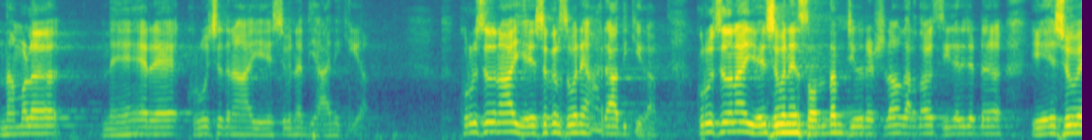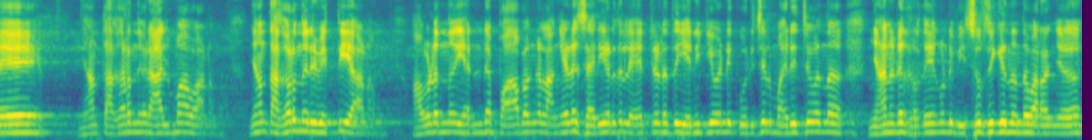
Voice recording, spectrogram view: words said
നമ്മൾ നേരെ ക്രൂശിതനായ യേശുവിനെ ധ്യാനിക്കുക. ക്രൂശിതനായ യേശു ക്രിസ്തുവിനെ ആരാധിക്കുക. ക്രൂശിതനായ യേശുവിനെ സ്വന്തം ജീവരക്ഷണവും കർത്താവ് സ്വീകരിച്ചിട്ട് യേശുവേ ഞാൻ തകർന്ന ഒരു ആത്മാവാണ്. ഞാൻ തകർന്നൊരു വ്യക്തിയാണ്. അവിടുന്ന് എന്റെ പാപങ്ങൾ അങ്ങയുടെ ശരീരത്തിൽ ഏറ്റെടുത്ത് എനിക്ക് വേണ്ടി കുരിശിൽ മരിച്ചുവെന്ന് ഞാനെന്റെ ഹൃദയം കൊണ്ട് വിശ്വസിക്കുന്നെന്ന് പറഞ്ഞ്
